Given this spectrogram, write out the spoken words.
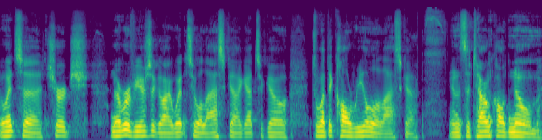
I went to church a number of years ago. I went to Alaska. I got to go to what they call real Alaska, and it's a town called Nome.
